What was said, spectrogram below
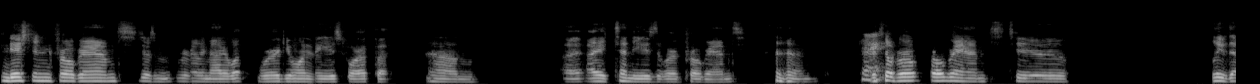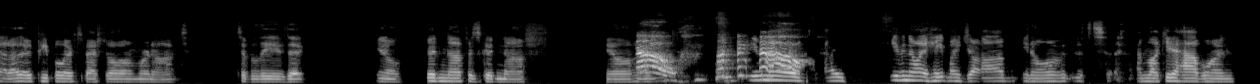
conditioned, programmed, doesn't really matter what word you want to use for it, but um, I, I tend to use the word programmed. okay. We're so programmed to believe that other people are special and we're not. To believe that, you know, good enough is good enough. You know, no. I, even no. though I, I, even though I hate my job, you know, it's I'm lucky to have one.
